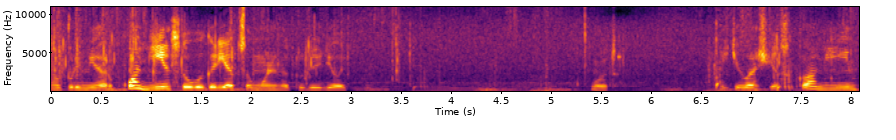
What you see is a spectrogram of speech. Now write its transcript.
Например, камин, чтобы греться, можно тут сделать. Вот. Сделаем сейчас камин.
